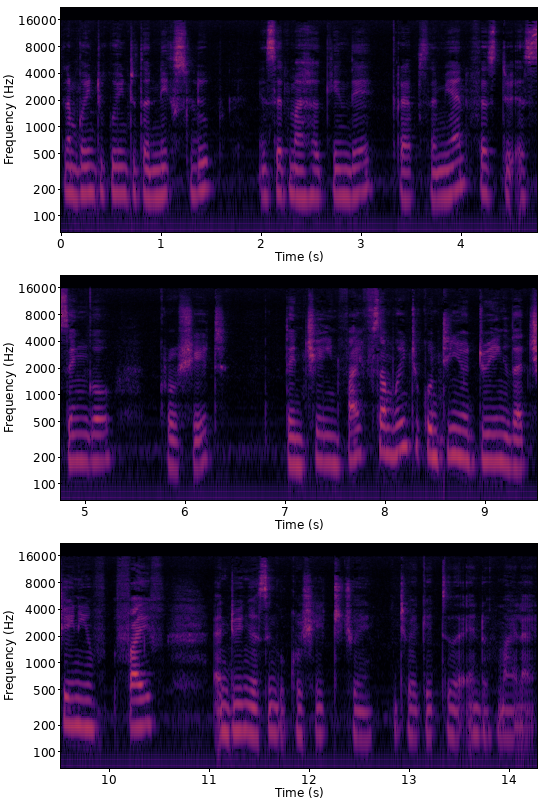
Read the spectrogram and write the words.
Then I'm going to go into the next loop insert my hook in there grab some yarn first do a single crochet then chain five. So I'm going to continue doing that chaining five and doing a single crochet to join until I get to the end of my line.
